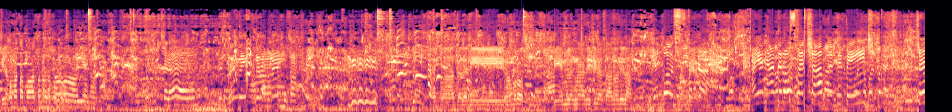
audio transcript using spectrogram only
Pinakamataba ito na sa baba. Oo, yan o. Hello. Ang pangit na mukha. Mga dala ni Ma'am Ros. PM lang natin sila sa ano nila. Yan, boss. Mamaya. Ayan, Ate Rose Pet Shop, FB page. Sir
